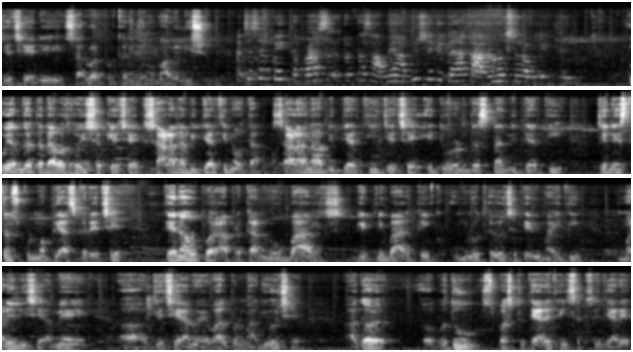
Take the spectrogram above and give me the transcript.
જે છે એની સારવાર પણ કરી દેવામાં આવેલી છે. અચ્છા, સર, કોઈ તપાસ કરતા સામે આવ્યું છે કે કયા કારણોસર આવું કંઈક થયું? કોઈ અંગત અદાવત હોઈ શકે છે. શાળાના વિદ્યાર્થી નહોતા. શાળાના વિદ્યાર્થી જે છે એ ધોરણ દસના વિદ્યાર્થી જે નેશનલ સ્કૂલમાં અભ્યાસ કરે છે. તેના ઉપર આ પ્રકારનું બહાર ગેટની બહાર કંઈક હુમલો થયો છે તેવી માહિતી મળેલી છે. અમે જે છે આનો અહેવાલ પણ માગ્યો છે. આગળ વધુ સ્પષ્ટ ત્યારે થઈ શકશે જ્યારે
